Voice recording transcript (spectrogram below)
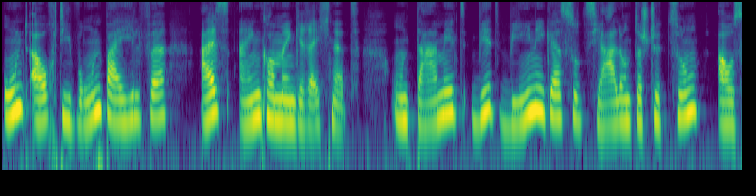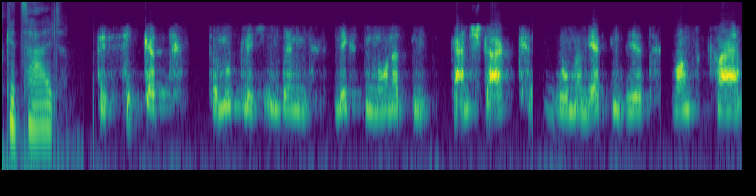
und auch die Wohnbeihilfe als Einkommen gerechnet und damit wird weniger Sozialunterstützung ausgezahlt. Das sickert vermutlich in den nächsten Monaten ganz stark, wo man merken wird, wenn es keine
